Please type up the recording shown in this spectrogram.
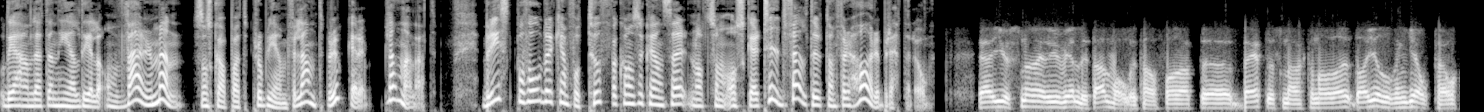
och det har handlat en hel del om värmen som skapat problem för lantbrukare, bland annat. Brist på foder kan få tuffa konsekvenser, något som Oskar Tidfält utanför Hör berättade om. Ja, just nu är det ju väldigt allvarligt här för att eh, betesmarkerna där, där djuren går på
